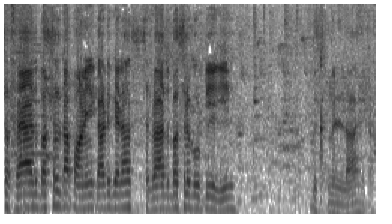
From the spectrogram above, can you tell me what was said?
ਸਫੈਦ ਬਸਲ ਦਾ ਪਾਣੀ ਕੱਢ ਕੇ ਨਾ, ਸਫੈਦ ਬਸਲ ਬੂਟੀ ਹੈਗੀ। ਬਿਸਮਿਲ੍ਲਾਹਿਰ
